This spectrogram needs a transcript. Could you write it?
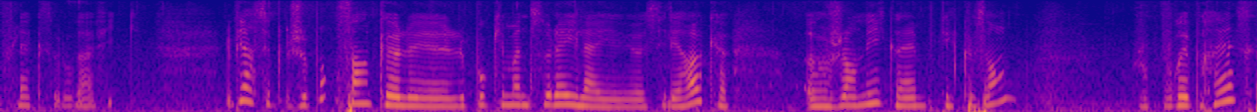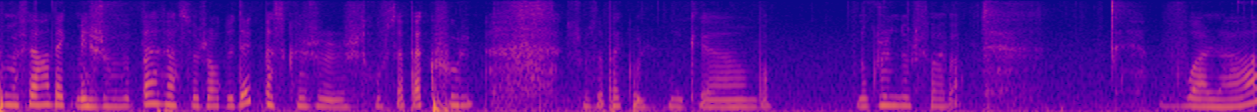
flex holographique. Le pire, je pense hein, que le, Pokémon Soleil, là, euh, c'est les rocs. Euh, j'en ai quand même quelques-uns. Je pourrais presque me faire un deck, mais je veux pas faire ce genre de deck parce que je, trouve ça pas cool. je trouve ça pas cool. Donc, euh, bon. Donc, je ne le ferai pas. Voilà.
